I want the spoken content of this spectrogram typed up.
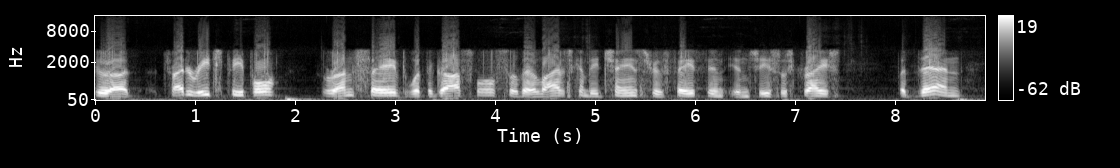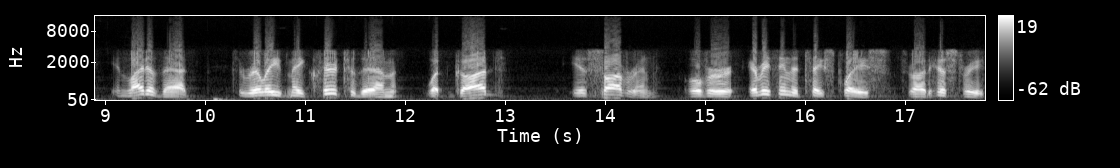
To uh, try to reach people who are unsaved with the gospel so their lives can be changed through faith in, in Jesus Christ. But then, in light of that, to really make clear to them what God is sovereign over everything that takes place throughout history,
